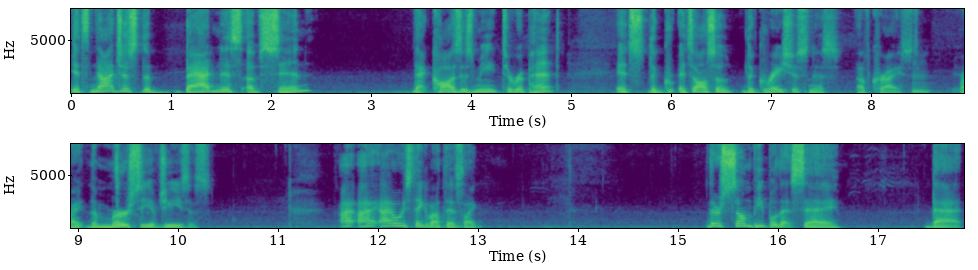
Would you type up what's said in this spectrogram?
it's not just the badness of sin that causes me to repent. It's the it's also the graciousness of Christ, mm. right? The mercy of Jesus. I, I, I always think about this like there's some people that say that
